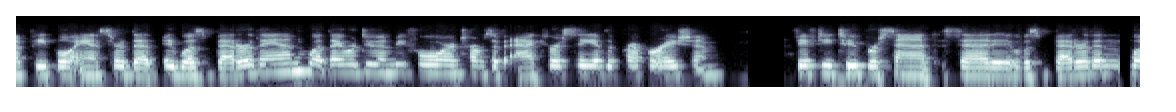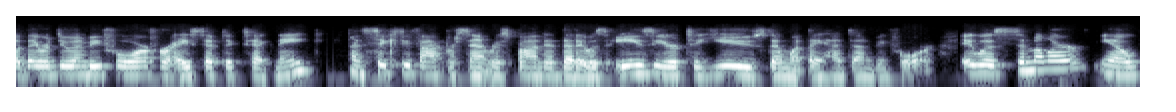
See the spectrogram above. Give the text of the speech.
of people answered that it was better than what they were doing before in terms of accuracy of the preparation. 52% said it was better than what they were doing before for aseptic technique. And 65% responded that it was easier to use than what they had done before. It was similar, you know,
